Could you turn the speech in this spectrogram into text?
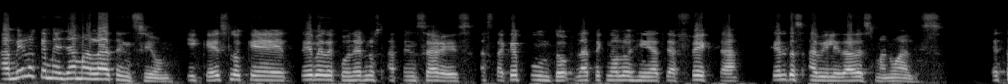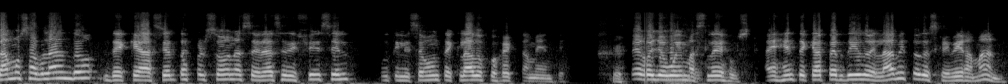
a mí lo que me llama la atención y que es lo que debe de ponernos a pensar es hasta qué punto la tecnología te afecta ciertas habilidades manuales. Estamos hablando de que a ciertas personas se les hace difícil utilizar un teclado correctamente. Pero yo voy más lejos. Hay gente que ha perdido el hábito de escribir a mano.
